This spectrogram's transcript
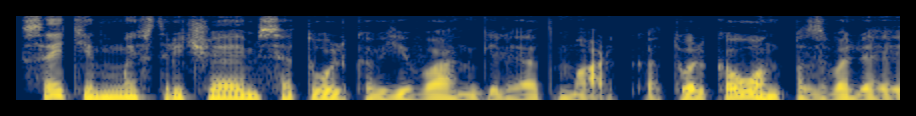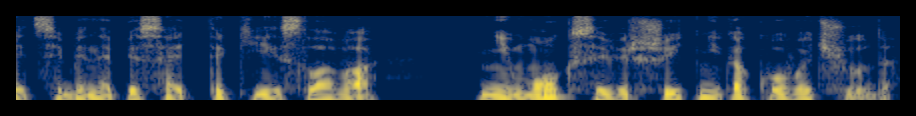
С этим мы встречаемся только в Евангелии от Марка, только он позволяет себе написать такие слова «не мог совершить никакого чуда».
